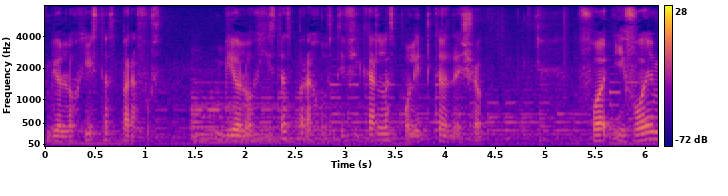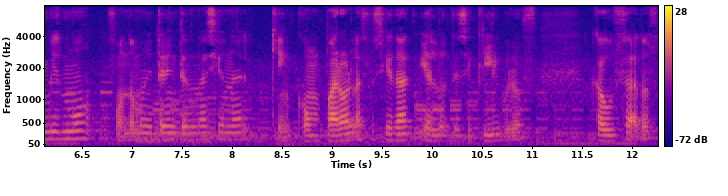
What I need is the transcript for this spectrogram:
biologistas para, biologistas para justificar las políticas de shock Fue, y fue el mismo Fondo Monetario Internacional quien comparó a la sociedad y a los desequilibrios causados,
